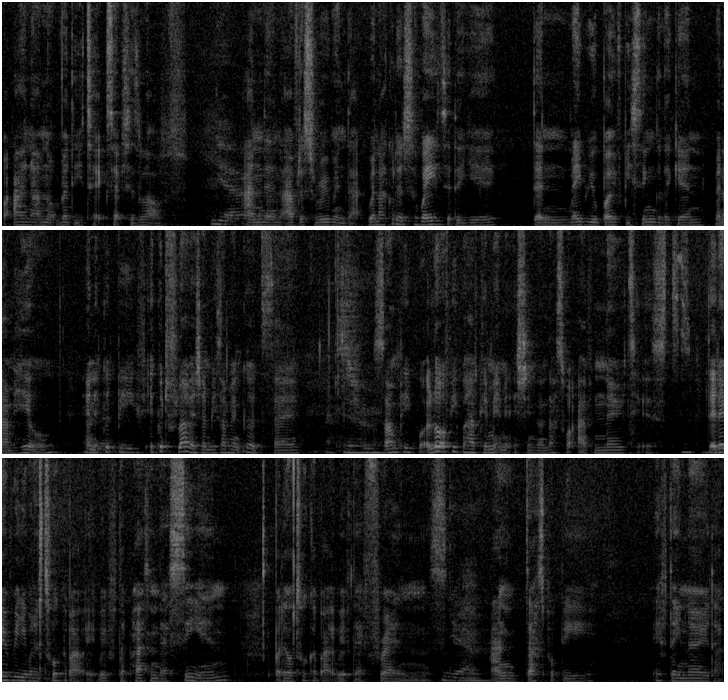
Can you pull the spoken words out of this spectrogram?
but I know I'm not ready to accept his love. Yeah. And then I've just ruined that. When I could have just waited a year, then maybe you'll both be single again when I'm healed. And it could be, it could flourish and be something good. So Yeah. some people, a lot of people have commitment issues, and that's what I've noticed. They don't really want to talk about it with the person they're seeing, but they'll talk about it with their friends. Yeah. And that's probably if they know that,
